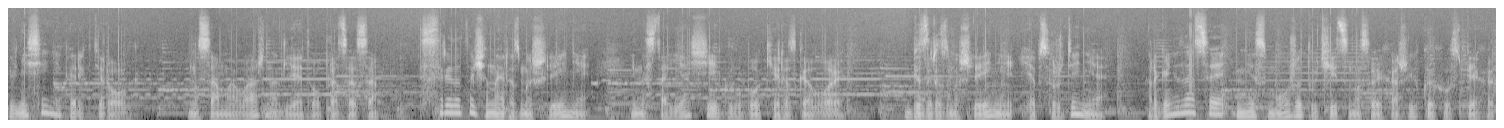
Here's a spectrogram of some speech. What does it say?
и внесения корректировок. Но самое важное для этого процесса – сосредоточенное размышление и настоящие глубокие разговоры. Без размышления и обсуждения организация не сможет учиться на своих ошибках и успехах.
